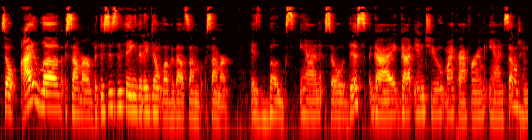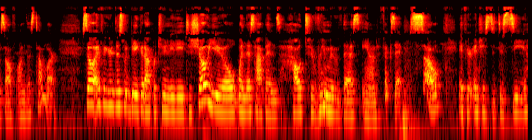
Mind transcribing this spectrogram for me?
So I love summer, but this is the thing that I don't love about some summer is bugs. And so this guy got into my craft room and settled himself on this tumbler. So I figured this would be a good opportunity to show you when this happens, how to remove this and fix it. So if you're interested to see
